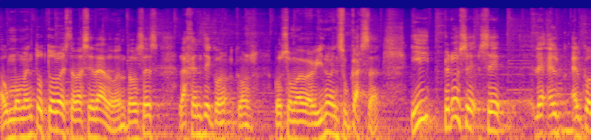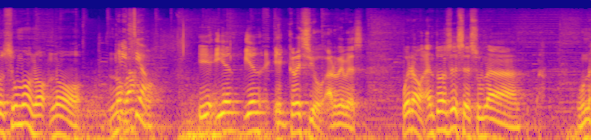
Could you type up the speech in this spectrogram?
a un momento todo estaba cerrado, entonces la gente consumaba vino en su casa. Y, pero se, se el, consumo no, no, no creció. Y, y, creció al revés. Bueno, entonces es una, una,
